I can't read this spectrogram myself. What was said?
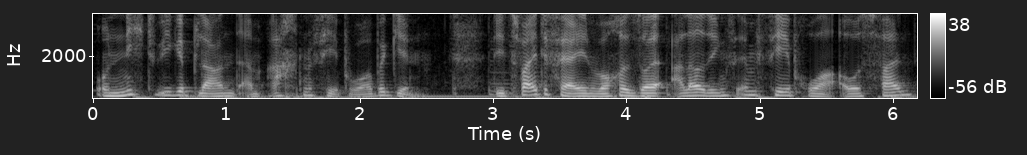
und nicht wie geplant am 8. Februar beginnen. Die zweite Ferienwoche soll allerdings im Februar ausfallen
